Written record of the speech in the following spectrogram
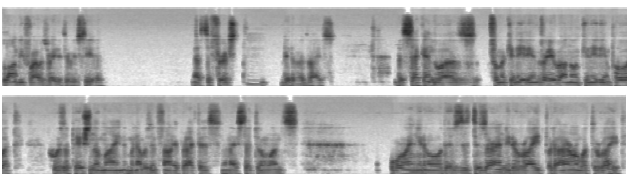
long before I was ready to receive it. That's the first mm. bit of advice. The second was from a Canadian, very well known Canadian poet who was a patient of mine when I was in family practice. And I said to him once, Warren, you know, there's this desire in me to write, but I don't know what to write.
